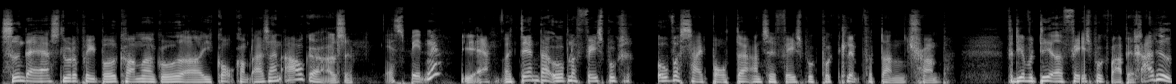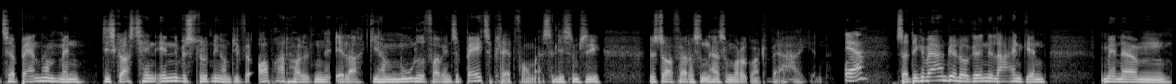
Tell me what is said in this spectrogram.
Siden da er slut april både kommet og gået, og i går kom der altså en afgørelse. Ja, spændende. Ja, og den, der åbner Facebooks oversight board døren til Facebook på klem for Donald Trump. For de har vurderet, at Facebook var berettiget til at bande ham, men de skal også tage en endelig beslutning, om de vil opretholde den, eller give ham mulighed for at vende tilbage til platformen. Altså ligesom sige, hvis du opfører dig sådan her, så må du godt være her igen. Ja. Så det kan være, at han bliver lukket ind i lejen igen. Men øhm,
